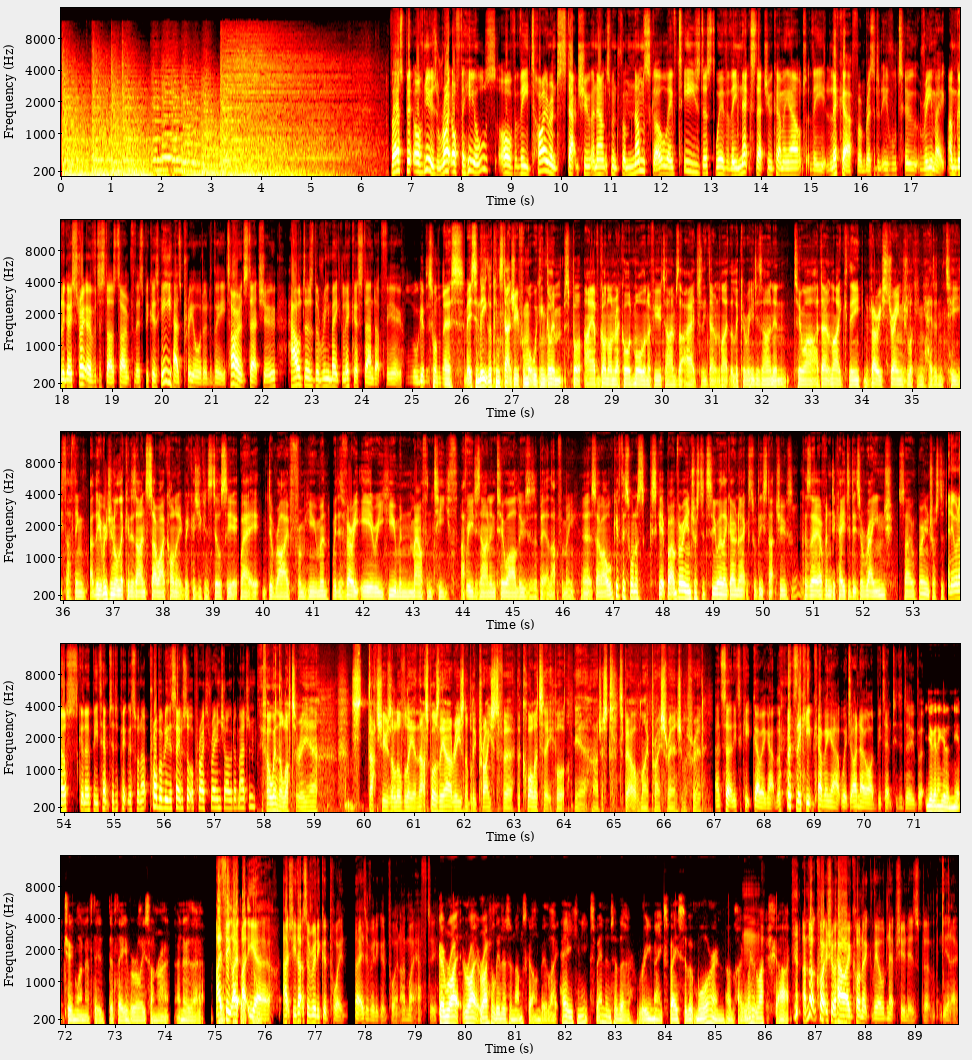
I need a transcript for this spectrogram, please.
First bit of news, right off the heels of the Tyrant statue announcement from Numskull, they've teased us with the next statue coming out, the Licker from Resident Evil 2 Remake. I'm going to go straight over to Stars Tyrant for this because he has pre ordered the Tyrant statue. How does the remake Licker stand up for you? We'll give this one a miss. It's a neat looking statue from what we can glimpse, but I have gone on record more than a few times that I actually don't like the Licker redesign in 2R. I don't like the very strange looking head and teeth. I think the original Licker design's so iconic because you can still see it where it derived from human, with this very eerie human mouth and teeth. I think redesign in 2R loses a bit of that for me. Uh, so I will give this one a skip, but I'm very interested to see where they go next with these statues because they have indicated it's a range. So very interested. Anyone else going to be tempted to pick this one up? Probably the same sort of price range, I would imagine. If I win the lottery, yeah. Statues are lovely, and I suppose they are reasonably priced for the quality, but yeah, I just, it's a bit out of my price range, I'm afraid. And certainly to keep going at them as they keep coming out, which I know I'd be tempted to do. But You're going to get a Neptune one if they if they ever release one, right? I know that. I That's- think, I, I that's the- yeah, actually, that's a really good point. That is a really good point. I might have to. Go write write write a letter to Numskull and be like, "Hey, can you expand into the remake space a bit more?" And I, I really Mm. like a shark. I'm not quite sure how iconic the old Neptune is, but you know.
